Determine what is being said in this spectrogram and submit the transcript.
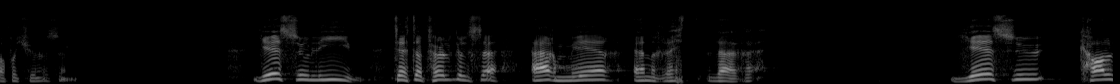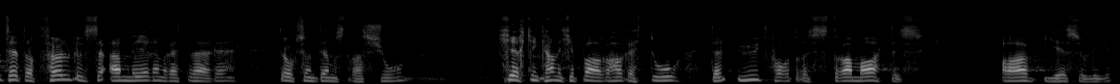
av forkynnelsen. Jesu liv til etterfølgelse er mer enn rett lære. Jesu kall til etterfølgelse er mer enn rett lære. Det er også en demonstrasjon. Kirken kan ikke bare ha rette ord. Den utfordres dramatisk av Jesu liv.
